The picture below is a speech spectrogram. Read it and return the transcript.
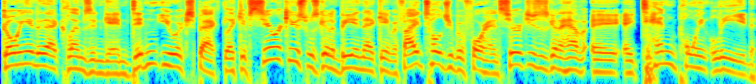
Going into that Clemson game, didn't you expect, like, if Syracuse was going to be in that game, if I had told you beforehand Syracuse was going to have a, a 10 point lead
